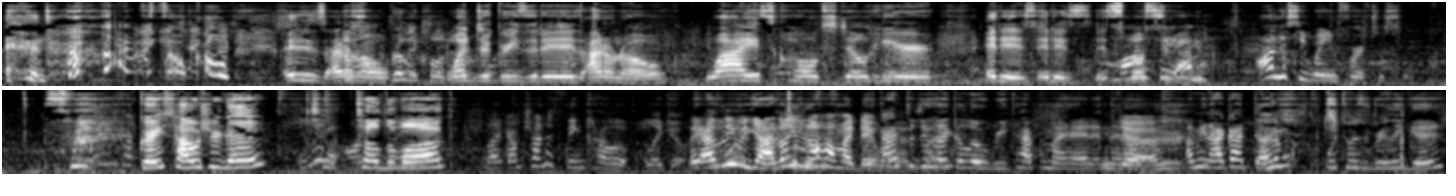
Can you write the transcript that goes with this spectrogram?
and it's so cold. It is. I don't know really cold what degrees it is. I don't know why it's cold still here. It is. It is. It's supposed to Honestly, be. I'm honestly waiting for it to sleep. Grace, how was your day? Tell the vlog. Like I'm trying to think how like Like I don't even. Yeah, I don't even know how my day like I have to do like a little recap in my head and then Yeah. uh, I mean I got Dutch which was really good.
